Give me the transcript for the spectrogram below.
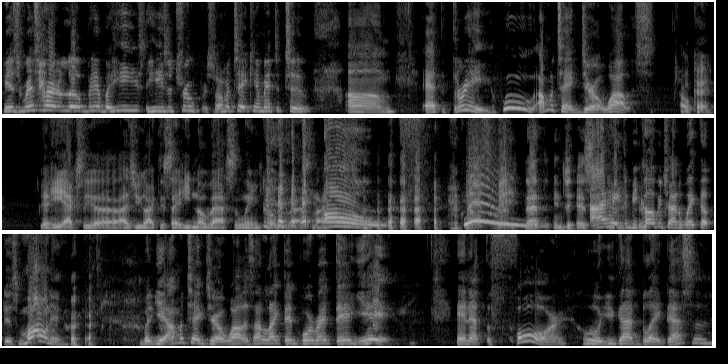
His wrist hurt a little bit, but he's he's a trooper. So I'm gonna take him at the two. Um, at the three, whoo, I'm gonna take Gerald Wallace. Okay. Yeah, he actually, uh, as you like to say, he no Vaseline Kobe last night. oh, nothing, nothing, just. I hate to be Kobe trying to wake up this morning. But yeah, I'm gonna take Gerald Wallace. I like that boy right there. Yeah. And at the four, oh, you got Blake. That's a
